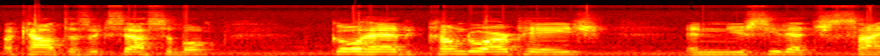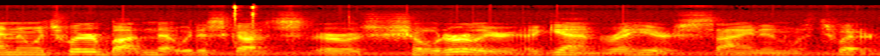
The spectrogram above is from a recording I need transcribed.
account that's accessible. Go ahead, come to our page, and you see that sign in with Twitter button that we discussed or showed earlier. Again, right here, sign in with Twitter.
